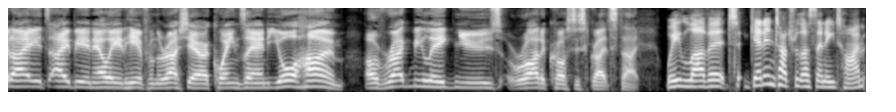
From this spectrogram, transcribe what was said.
G'day, it's AB and Elliot here from the Rush Hour Queensland, your home of rugby league news right across this great state. We love it. Get in touch with us anytime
